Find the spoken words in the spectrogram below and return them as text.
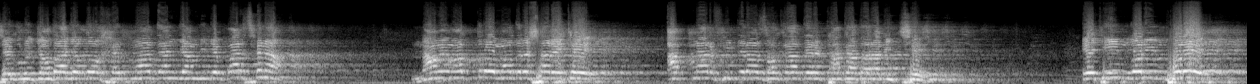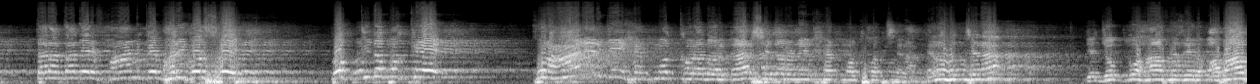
সেগুলো যথাযথ খেদমাত আঞ্জাম দিতে পারছে না। নামে মাত্র মাদ্রাসা রেখে আপনার ফিতরা জকাতের টাকা তারা নিচ্ছে। এতিম গরিব ভরে তারা তাদের ফান্ডকে ভারী করছে। প্রকৃতপক্ষে কোরআনের যে খেদমত করা দরকার, সে ধরনের খেদমত হচ্ছে না। কেন হচ্ছে না? যে যোগ্য হাফেজের অভাব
